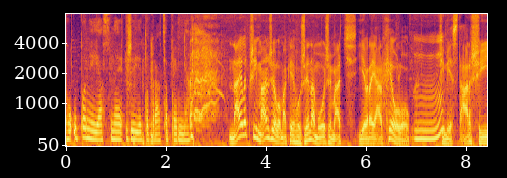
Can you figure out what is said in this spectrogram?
toho úplne jasné, že je to práca pre mňa. Najlepším manželom, akého žena môže mať, je vraj archeológ. Mm. Čím je starší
